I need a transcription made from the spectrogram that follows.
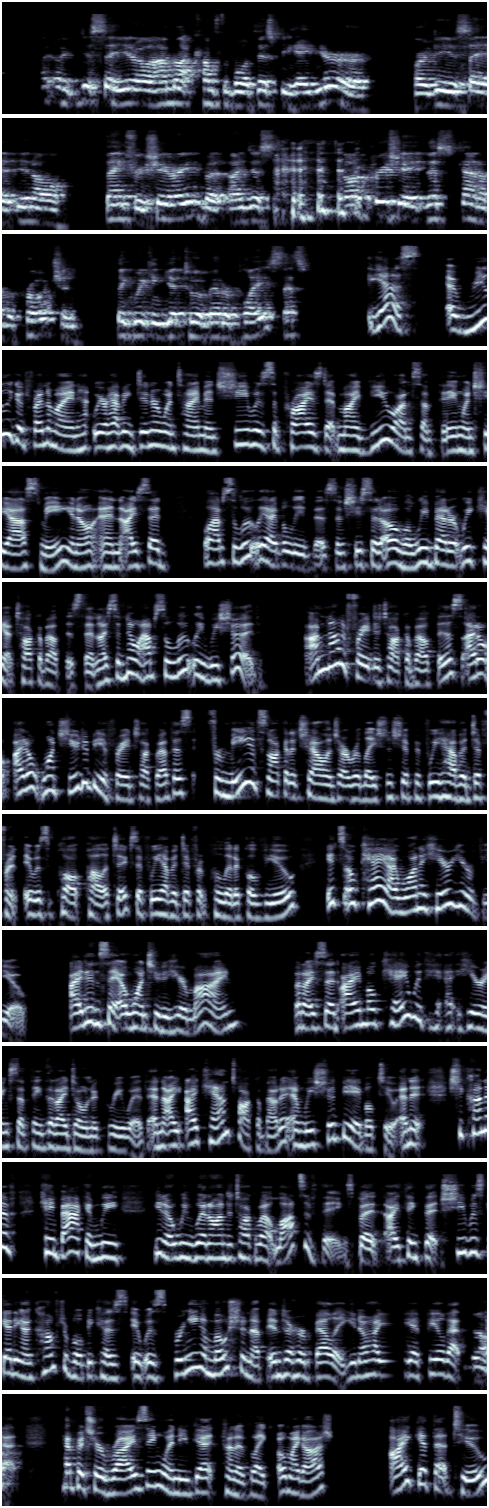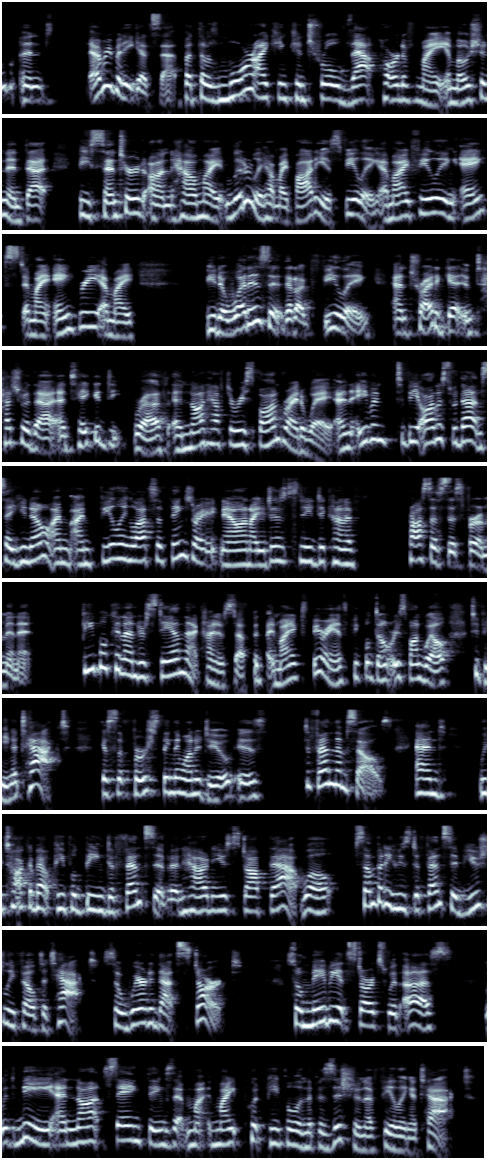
Know, just say, you know, I'm not comfortable with this behavior, or or do you say it, you know, thanks for sharing, but I just don't appreciate this kind of approach and think we can get to a better place. That's yes. A really good friend of mine, we were having dinner one time and she was surprised at my view on something when she asked me, you know, and I said, well, absolutely, I believe this. And she said, oh, well, we better, we can't talk about this then. And I said, no, absolutely, we should. I'm not afraid to talk about this. I don't I don't want you to be afraid to talk about this. For me, it's not going to challenge our relationship if we have a different it was politics, if we have a different political view. It's okay. I want to hear your view. I didn't say I want you to hear mine. But I said, I'm okay with he- hearing something that I don't agree with. And I, I can talk about it and we should be able to. And it, she kind of came back and we, you know, we went on to talk about lots of things. But I think that she was getting uncomfortable because it was bringing emotion up into her belly. You know how you feel that, yeah. that temperature rising when you get kind of like, oh my gosh, I get that too. And everybody gets that. But the more i can control that part of my emotion and that be centered on how my literally how my body is feeling. Am i feeling angst? Am i angry? Am i you know what is it that i'm feeling? And try to get in touch with that and take a deep breath and not have to respond right away. And even to be honest with that and say you know i'm i'm feeling lots of things right now and i just need to kind of process this for a minute people can understand that kind of stuff. But in my experience, people don't respond well to being attacked because the first thing they want to do is defend themselves. And we talk about people being defensive and how do you stop that? Well, somebody who's defensive usually felt attacked. So where did that start? So maybe it starts with us, with me, and not saying things that might, might put people in the position of feeling attacked.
